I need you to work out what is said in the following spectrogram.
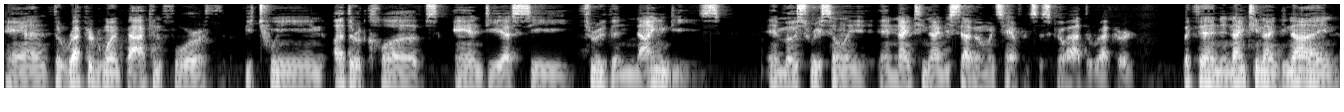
And the record went back and forth between other clubs and DSE through the 90s. And most recently in 1997 when San Francisco had the record. But then in 1999,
